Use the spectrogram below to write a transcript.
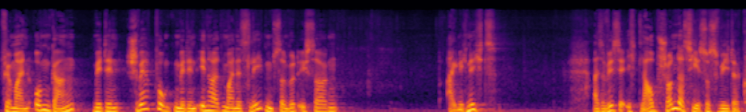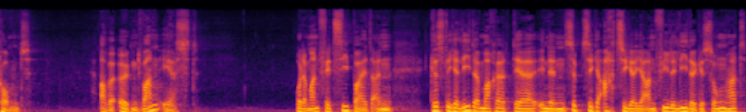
für meinen Umgang mit den Schwerpunkten, mit den Inhalten meines Lebens, dann würde ich sagen, eigentlich nichts. Also wisst ihr, ich glaube schon, dass Jesus wiederkommt, aber irgendwann erst. Oder Manfred Siebald, ein christlicher Liedermacher, der in den 70er, 80er Jahren viele Lieder gesungen hat.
